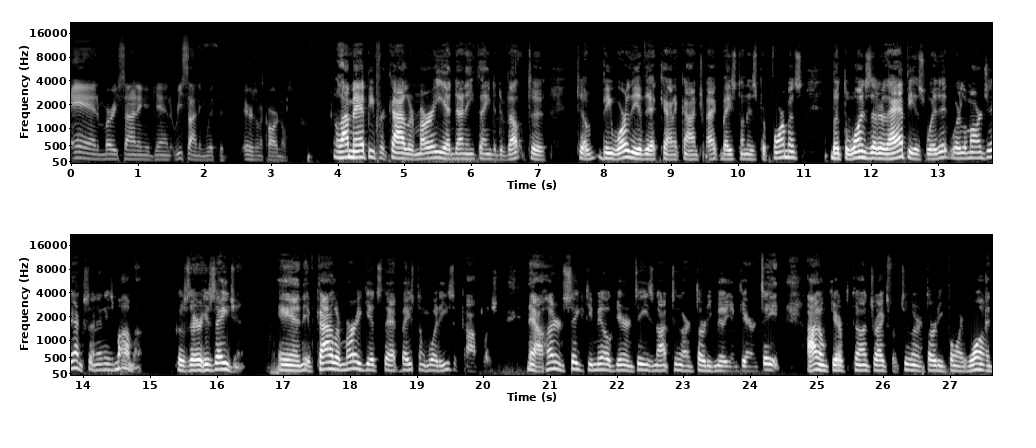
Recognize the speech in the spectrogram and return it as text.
and Murray signing again, re-signing with the Arizona Cardinals. Well, I'm happy for Kyler Murray. He hadn't done anything to develop to to be worthy of that kind of contract based on his performance. But the ones that are the happiest with it were Lamar Jackson and his mama because they're his agent. And if Kyler Murray gets that based on what he's accomplished, now 160 mil guarantees, not 230 million guaranteed. I don't care if the contract's for 230.1.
